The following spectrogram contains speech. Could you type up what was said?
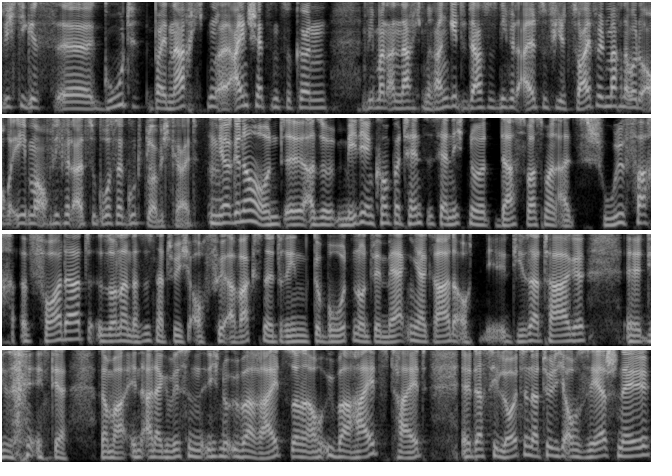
wichtiges äh, Gut bei Nachrichten äh, einschätzen zu können, wie man an Nachrichten rangeht. Du darfst es nicht mit allzu viel Zweifeln machen, aber du auch eben auch nicht mit allzu großer Gutgläubigkeit. Ja, genau. Und äh, also Medienkompetenz ist ja nicht nur das, was man als Schulfach äh, fordert, sondern das ist natürlich auch für Erwachsene dringend geboten. Und wir merken ja gerade auch dieser Tage, äh, diese, in der, sag mal, in einer gewissen, nicht nur Überreiz, sondern auch Überheiztheit, äh, dass die Leute natürlich auch sehr schnell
